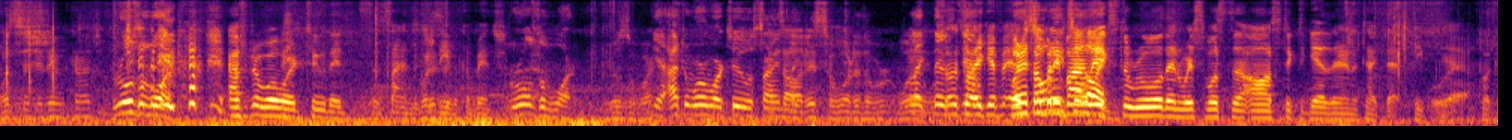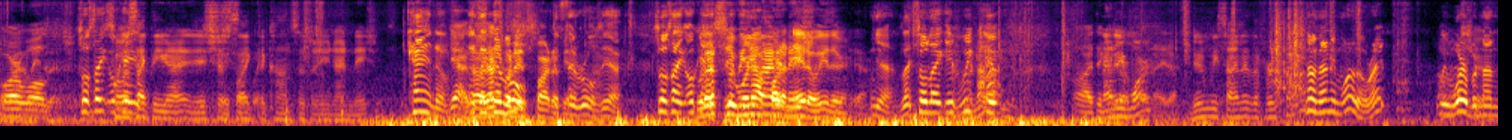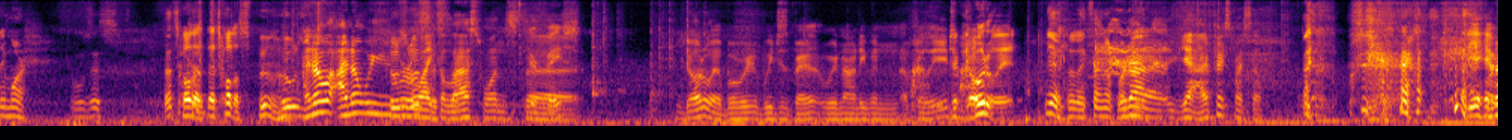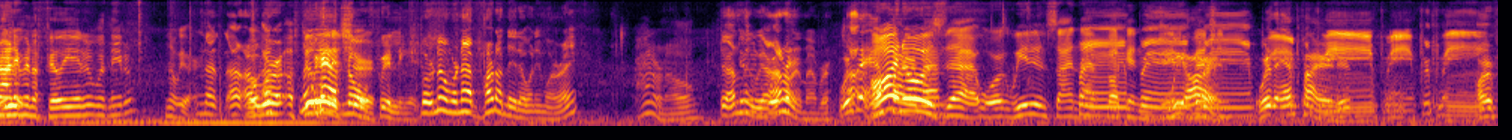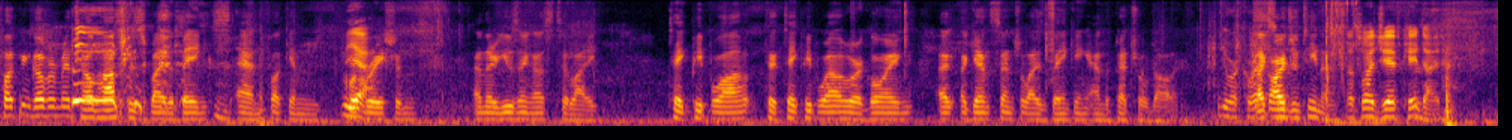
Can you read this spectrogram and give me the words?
What's the Geneva Convention? Rules of war. After World War II, they signed the What is Geneva Convention. Rules of war. Rules of war. Yeah, after World War II was signed. That's all like- it is. So what are the what Like, So it's Yeah. like if, if it's somebody only violates like- the rule, then we're supposed to all stick together and attack that people. Yeah. fucking Or, violated well, that. So it's like so okay, it's like the United. It's just like the concept of the United Nations. kind of. Yeah, it's no, like that's their what rules. it's part of, It's yeah. their rules, yeah. So it's like okay, Well, that's See, the we're not part of NATO either. Yeah. yeah. Like so, like if we, We're not? if, Oh, I think Not anymore. part of NATO. Didn't we sign it the first time? no, not anymore though, right? Oh, we were, but not anymore. What was this? That's called a, that's called a spoon. Who's I know. I know. We Whose were was like the then? last ones to Your face? Go to it, but we, we just barely. We're not even affiliated. to go to it? yeah, so like sign up We're it. not. Uh, yeah, I fixed myself. Yeah, We're not even affiliated with NATO. No, we are. No, uh, Well, uh, we're uh, We affiliated. have no sure. affiliate. But no, we're not part of NATO anymore, right? I don't know. Yeah, I don't think Dude, we are. we're I don't the- remember. we're the All I know man. is that we're, we didn't sign that fucking. We are. convention. We're the empire, dude. Our fucking government's held hostage by the banks and fucking Yeah. corporations, and they're using us to like take people out to take people out who are going a- against centralized banking and the petrodollar, You were correct. like sir. Argentina. That's why JFK died.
